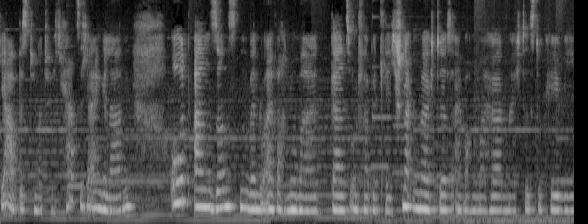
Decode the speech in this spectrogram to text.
ja, bist du natürlich herzlich eingeladen. Und ansonsten, wenn du einfach nur mal ganz unverbindlich schnacken möchtest, einfach nur mal hören möchtest, okay, wie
